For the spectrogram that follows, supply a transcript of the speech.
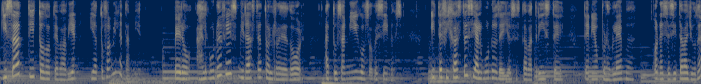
Quizá a ti todo te va bien y a tu familia también, pero ¿alguna vez miraste a tu alrededor, a tus amigos o vecinos, y te fijaste si alguno de ellos estaba triste, tenía un problema o necesitaba ayuda?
